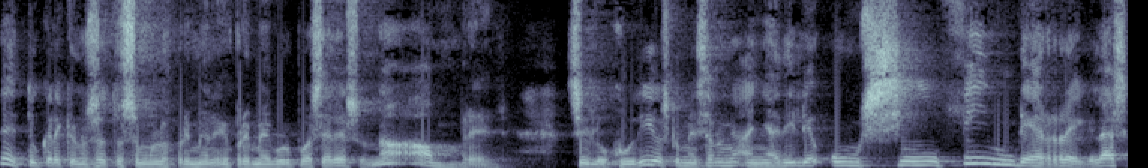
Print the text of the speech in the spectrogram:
Eh, ¿Tú crees que nosotros somos los primeros, el primer grupo a hacer eso? No, hombre. Si los judíos comenzaron a añadirle un sinfín de reglas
